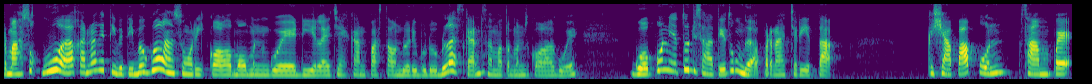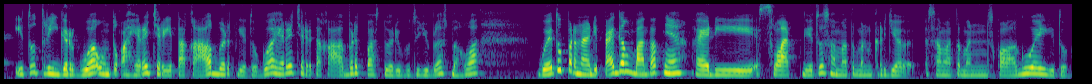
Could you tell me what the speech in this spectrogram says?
termasuk gue karena tiba-tiba gue langsung recall momen gue dilecehkan pas tahun 2012 kan sama teman sekolah gue. Gue pun itu di saat itu nggak pernah cerita ke siapa pun sampai itu trigger gue untuk akhirnya cerita ke Albert gitu. Gue akhirnya cerita ke Albert pas 2017 bahwa gue tuh pernah dipegang pantatnya kayak di slap gitu sama teman kerja sama teman sekolah gue gitu.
